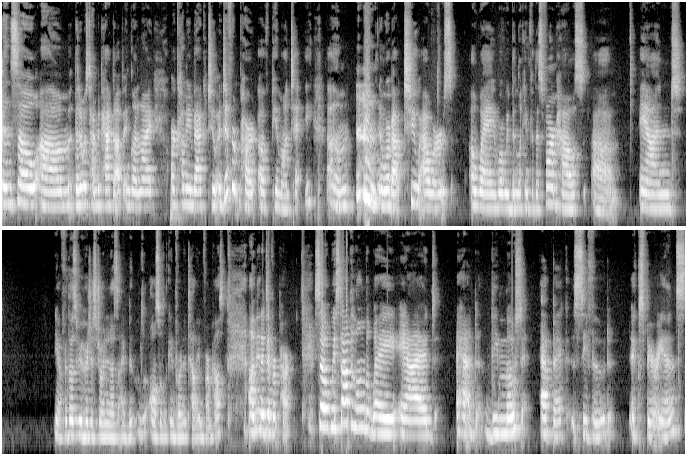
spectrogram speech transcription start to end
and so um, then it was time to pack up, and Glenn and I are coming back to a different part of Piemonte. Um, and we're about two hours away where we've been looking for this farmhouse. Um, and yeah, for those of you who are just joining us, I've been also looking for an Italian farmhouse um, in a different part. So we stopped along the way and had the most epic seafood experience.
